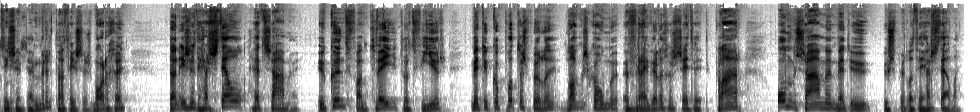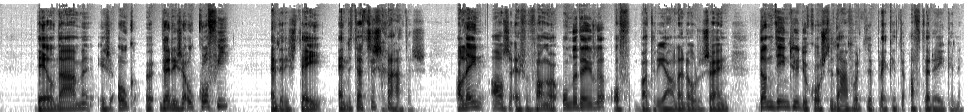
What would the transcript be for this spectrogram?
...14 september, dat is dus morgen... ...dan is het herstel het samen. U kunt van 2 tot 4 met uw kapotte spullen langskomen. Vrijwilligers zitten klaar om samen met u uw spullen te herstellen. Deelname is ook... eh, er is ook koffie en er is thee en dat is gratis. Alleen als er vervangen onderdelen of materialen nodig zijn... dan dient u de kosten daarvoor ter plekke af te rekenen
